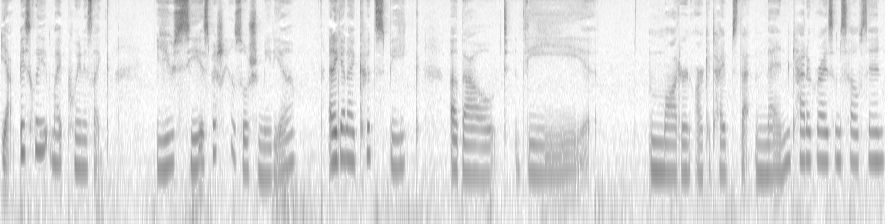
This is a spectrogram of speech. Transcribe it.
yeah, basically my point is like you see, especially on social media, and again, I could speak about the modern archetypes that men categorize themselves in.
